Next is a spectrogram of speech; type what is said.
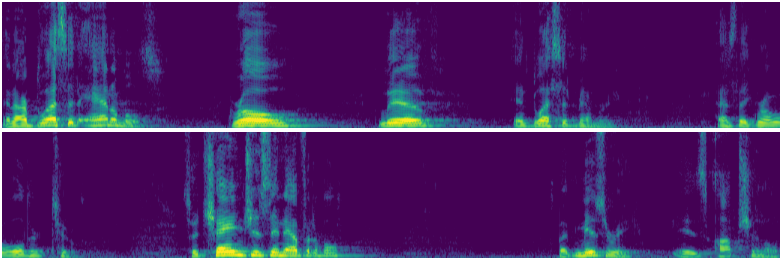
and our blessed animals grow, live in blessed memory as they grow older too. So change is inevitable, but misery is optional.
